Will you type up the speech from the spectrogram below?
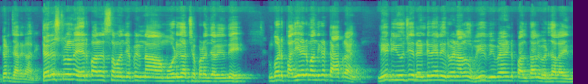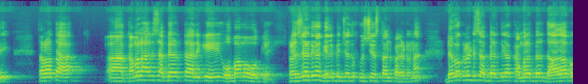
ఇక్కడ జరగాలి. టెరిస్టులను ఏర్పరుస్తామని చెప్పి నిన్న మోడీ గారు చెప్పడం జరిగింది. ఇంకోటి పదిహేడు మందికి టాప్ ర్యాంక్. నీట్ యూజీ రెండు వేల ఇరవై నాలుగు రీ రివైండ్ ఫలితాలు విడుదలైంది. తర్వాత కమల్ హారిస్ అభ్యర్థానికి ఒబామా ఓకే. ప్రెసిడెంట్గా గెలిపించేందుకు కృషి చేస్తానని ప్రకటన. డెమోక్రటిక్స్ అభ్యర్థిగా కమల్ అభ్యర్థి దాదాపు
